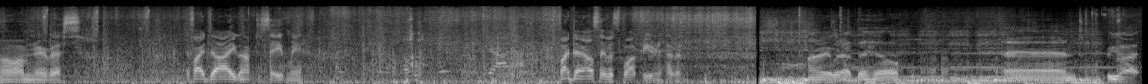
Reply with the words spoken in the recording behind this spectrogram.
Oh, I'm nervous. If I die, you're gonna have to save me. If I die, I'll save a spot for you in heaven. All right, we're at the hill, and we got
